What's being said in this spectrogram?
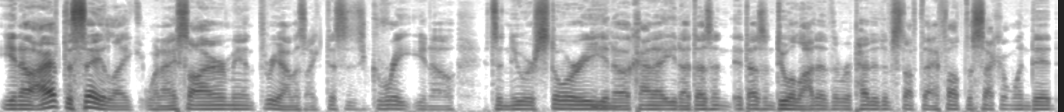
you know, I have to say, like when I saw Iron Man three, I was like, "This is great." You know, it's a newer story. You Mhm. know, it kind of you know it doesn't it doesn't do a lot of the repetitive stuff that I felt the second one did.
